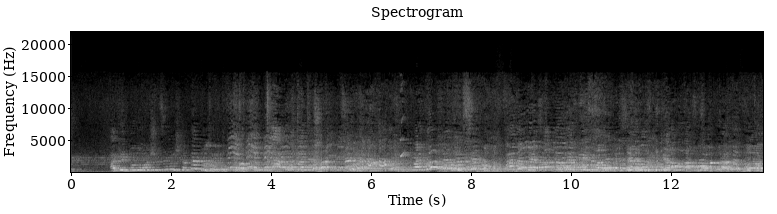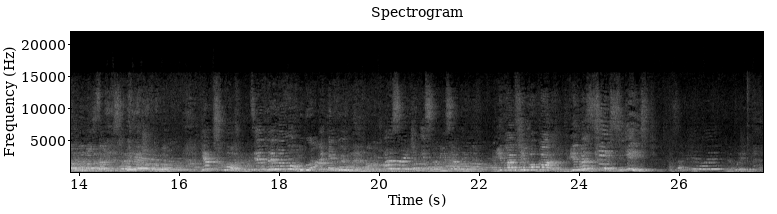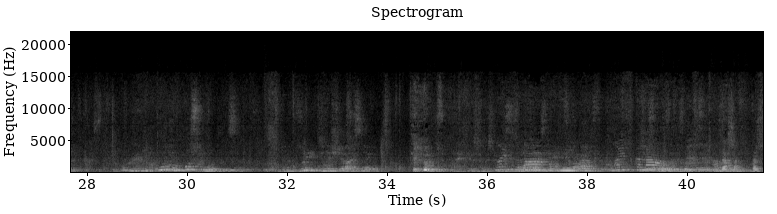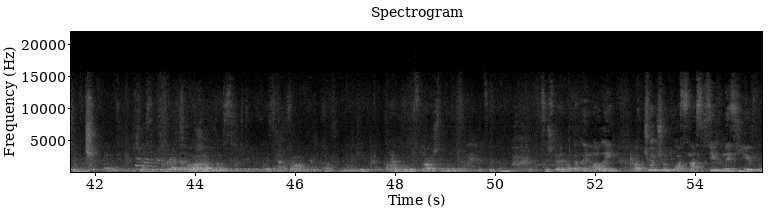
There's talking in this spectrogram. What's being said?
А кіт подумав, що це мішка та туди. Як схоже, це кривону, а зайчик і Як було страшно. Це ж треба такий малий, а чуть-чуть ось нас всіх не з'їв.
